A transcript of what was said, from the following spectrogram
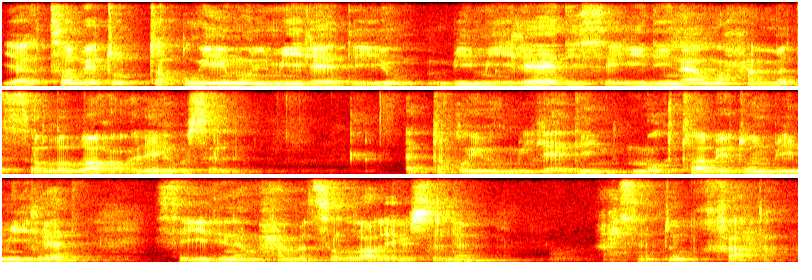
يرتبط التقويم الميلادي بميلاد سيدنا محمد صلى الله عليه وسلم. التقويم الميلادي مرتبط بميلاد سيدنا محمد صلى الله عليه وسلم. أحسنتم؟ خطأ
